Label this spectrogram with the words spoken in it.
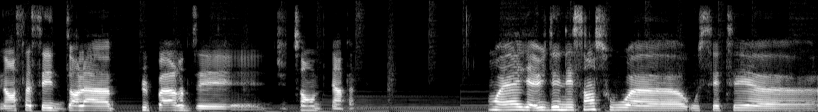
non, ça c'est dans la plupart du temps bien passé. Ouais, il y a eu des naissances où, euh, c'était euh,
